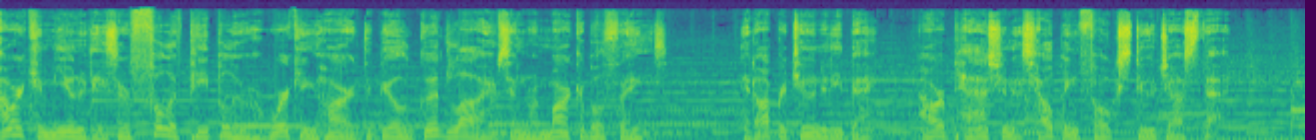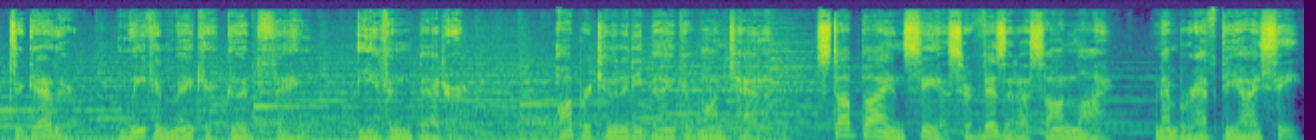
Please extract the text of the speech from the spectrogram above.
Our communities are full of people who are working hard to build good lives and remarkable things. At Opportunity Bank, our passion is helping folks do just that. Together, we can make a good thing even better. Opportunity Bank of Montana. Stop by and see us or visit us online. Member FDIC.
